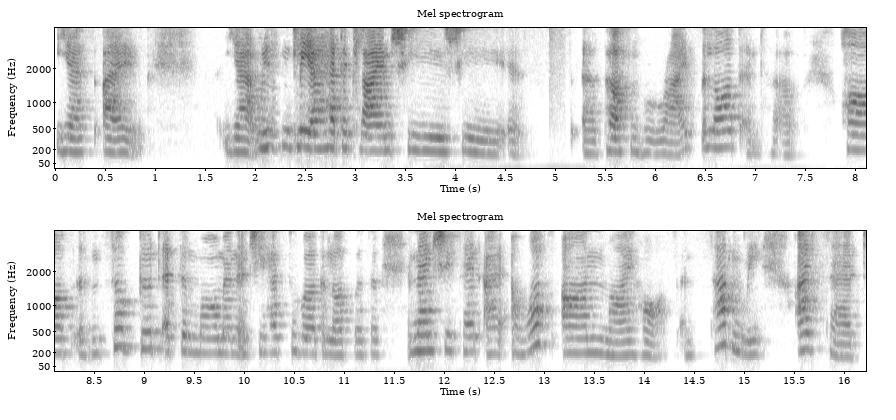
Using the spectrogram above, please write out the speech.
Yes, I, yeah, recently I had a client, she, she is a person who rides a lot and her horse isn't so good at the moment and she has to work a lot with it. And then she said, I, I was on my horse and suddenly I said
